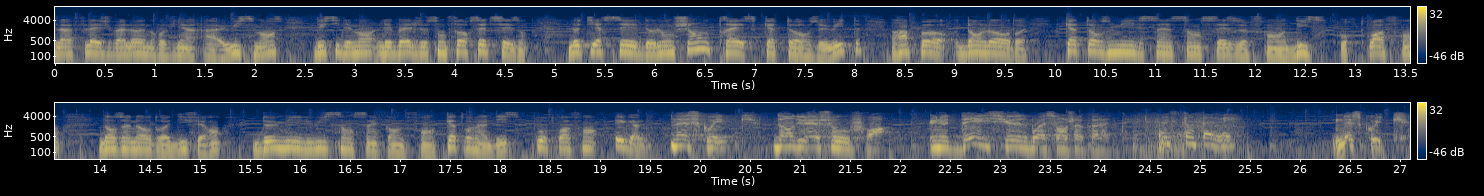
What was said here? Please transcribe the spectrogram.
la flèche wallonne revient à Huysmans. Décidément, les Belges sont forts cette saison. Le tiercé de Longchamp, 13, 14, 8. Rapport dans l'ordre 14 516 francs 10 pour 3 francs. Dans un ordre différent, 2850 francs 90 pour 3 francs également. Nesquik, dans du lait chaud ou froid, une délicieuse boisson chocolatée. Instantané. Nesquik.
